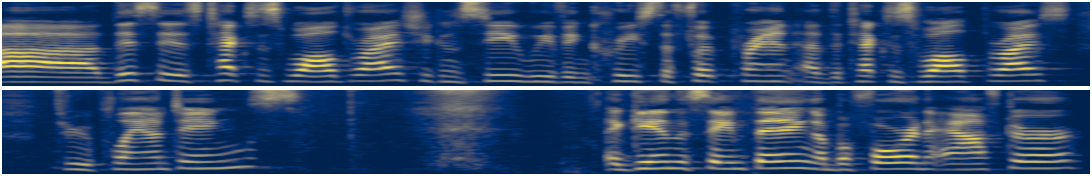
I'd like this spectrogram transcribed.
Uh, this is Texas wild rice. You can see we've increased the footprint of the Texas wild rice through plantings. Again, the same thing, a before and after.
